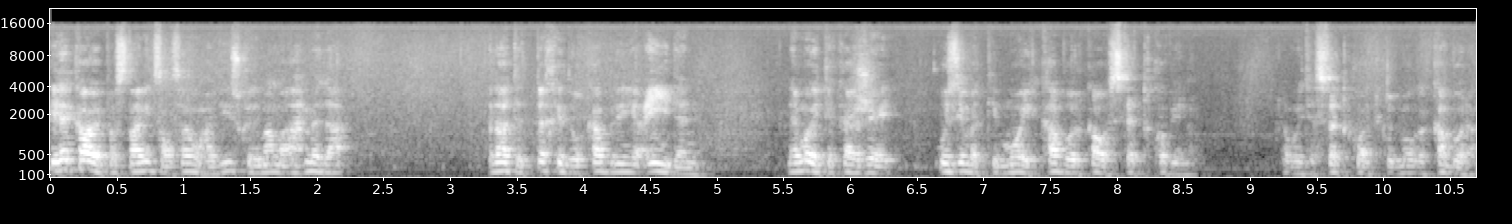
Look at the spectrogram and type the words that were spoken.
I rekao je poslanik, znači u hadijsku imama Ahmeda, Rate tehidu kabri iden, nemojte, kaže, uzimati moj kabor kao svetkovinu. Nemojte svetkovati kod moga kabora.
